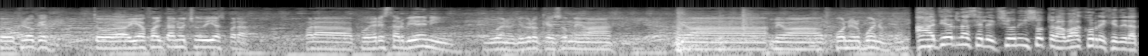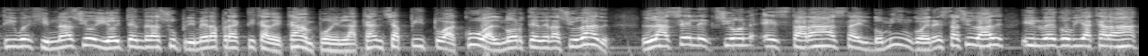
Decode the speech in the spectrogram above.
Yo creo que todavía faltan ocho días para, para poder estar bien y, bueno, yo creo que eso me va, me va, me va a poner bueno. ¿no? Ayer la selección hizo trabajo regenerativo en gimnasio y hoy tendrá su primera práctica de campo en la cancha Pituacú, al norte de la ciudad. La selección estará hasta el domingo en esta ciudad y luego viajará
